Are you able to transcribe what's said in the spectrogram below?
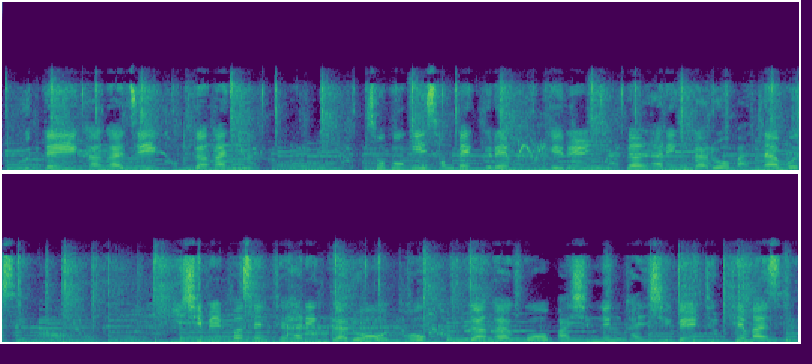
굿데이 강아지 건강한 육포. 소고기 300g 한 개를 특별 할인가로 만나보세요. 21% 할인가로 더욱 건강하고 맛있는 간식을 득템하세요.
